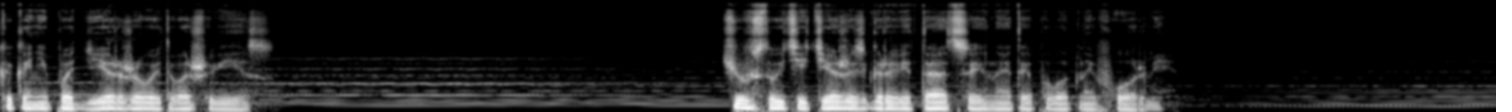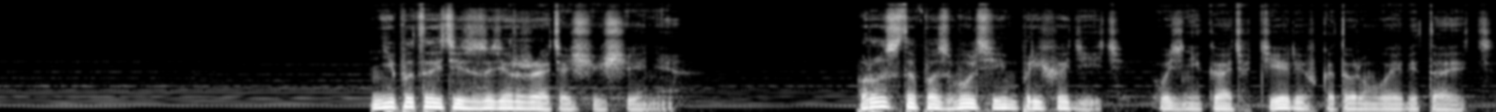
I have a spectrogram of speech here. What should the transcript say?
как они поддерживают ваш вес. Чувствуйте тяжесть гравитации на этой плотной форме. Не пытайтесь задержать ощущения – Просто позвольте им приходить, возникать в теле, в котором вы обитаете.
